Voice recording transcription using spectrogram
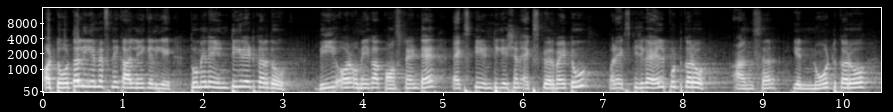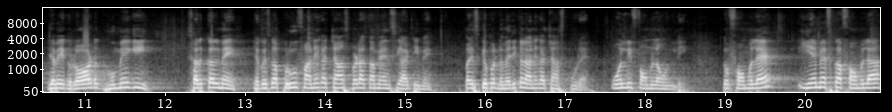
और टोटल ईएमएफ निकालने के लिए तुम इन्हें इंटीग्रेट कर दो। B और ओमेगा कांस्टेंट है एक्स की integration x square by two और एक्स की जगह एल पुट करो। आंसर ये नोट करो, जब एक रॉड घूमेगी सर्कल में, देखो इसका प्रूफ आने का चांस बड़ा कम है एनसीईआरटी में, पर इसके ऊपर न्यूमेरिकल आने का चांस पूरा है। ओनली फॉर्मूला ओनली तो फॉर्मूला है ईएमएफ का formula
